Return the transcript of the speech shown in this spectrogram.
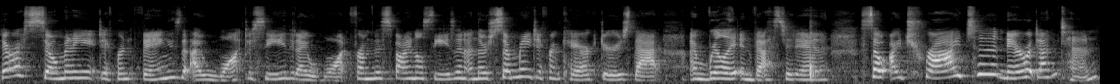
there are so many different things that I want to see that I want from this final season and there's so many different characters that I'm really invested in. So I tried to narrow it down to 10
